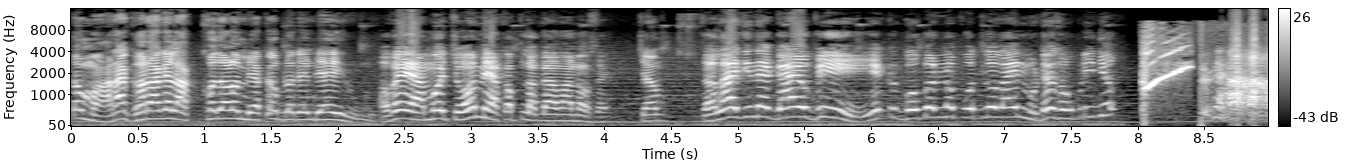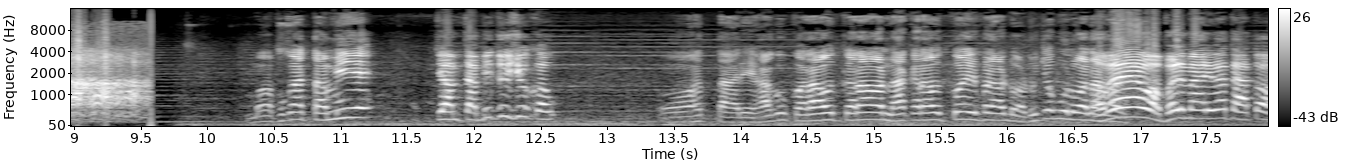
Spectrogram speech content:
તો મારા ઘર આગળ આખો દાડો મેકઅપ લગાવીને બેહી રૂમ હવે આમાં ચો મેકઅપ લગાવવાનો છે? ચમ. દલાજીને ગાય ઊભી એક ગોબરનો પોતલો લાઈન મોઢે સોપડી દો બાપુકા તમે ચમ તમે તું શું કહું? ઓહ તારે હાગુ કરાવો કરાવ કરાવો ના કરાવો કોઈ પણ આ દોઢું ચો બોલવાના હવે વભળ મારી વાત આ તો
